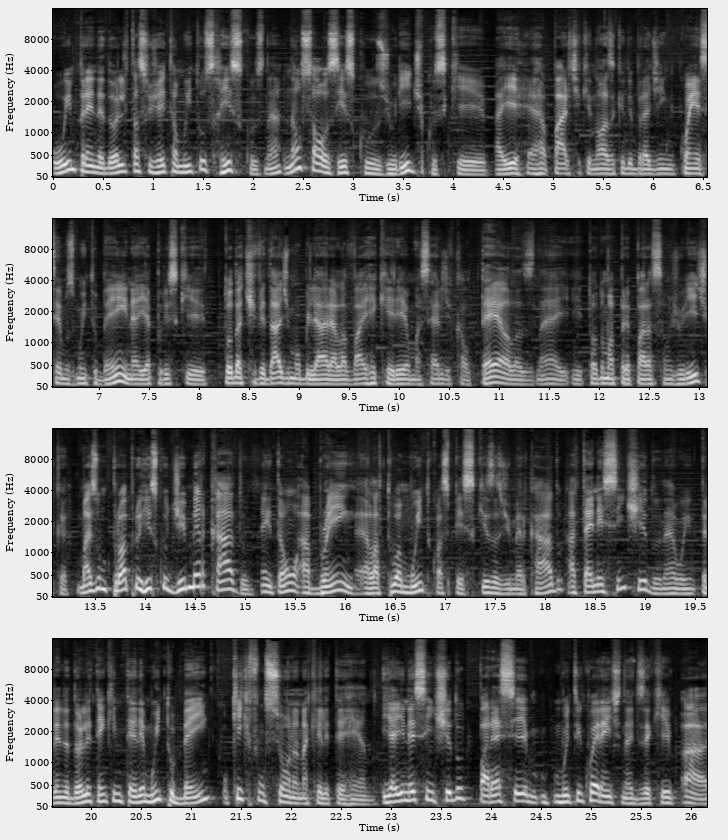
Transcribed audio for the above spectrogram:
o empreendedor está sujeito a muitos riscos, né? Não só os riscos jurídicos, que aí é a parte que nós aqui do Bradim conhecemos muito bem, né? E é por isso que toda atividade imobiliária ela vai requerer uma série de cautelas, né? E toda uma preparação jurídica, mas um próprio risco de mercado. Então, a Brain, ela atua muito com as pesquisas de mercado, até nesse sentido, né? O empreendedor ele tem que entender muito bem o que, que funciona naquele terreno. E aí, nesse sentido, parece muito incoerente, né? Dizer que ah,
